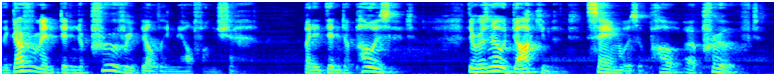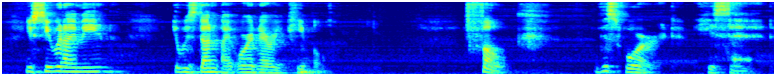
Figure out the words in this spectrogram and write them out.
the government didn't approve rebuilding Miaofengshan, but it didn't oppose it. There was no document saying it was approved. You see what I mean? It was done by ordinary people. Folk. This word, he said,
